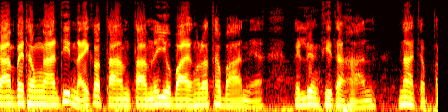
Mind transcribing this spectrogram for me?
การไปทำงานที่ไหนก็ตามตามนโยบายของรัฐบาลเนี่ยเป็นเรื่องที่ทหารน่าจะไป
